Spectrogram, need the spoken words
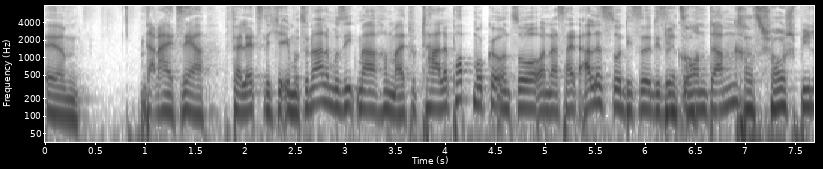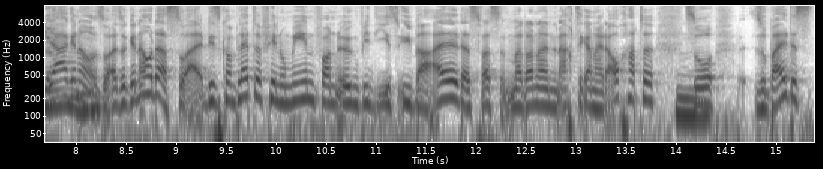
Ähm, dann halt sehr verletzliche emotionale Musik machen, mal totale Popmucke und so und das halt alles so diese diese Jetzt Grand Dame. Krass Schauspieler. Ja, genau, so also genau das, so dieses komplette Phänomen von irgendwie die ist überall, das was Madonna in den 80ern halt auch hatte, mhm. so sobald es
